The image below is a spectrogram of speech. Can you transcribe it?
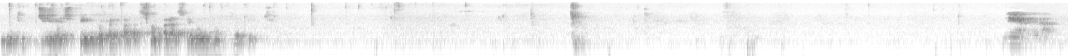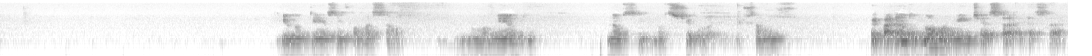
no que diz respeito à preparação para essa reunião do G20. Eu não tenho essa informação. No momento, não se, não se chegou. Estamos preparando normalmente essa, essa,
